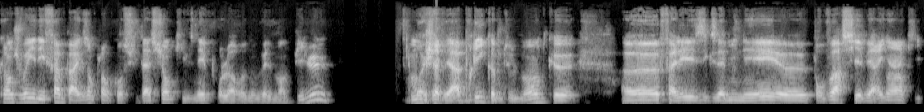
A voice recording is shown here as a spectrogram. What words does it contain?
Quand je voyais des femmes, par exemple, en consultation qui venaient pour leur renouvellement de pilule, moi j'avais appris, comme tout le monde, que euh, fallait les examiner euh, pour voir s'il y avait rien qui.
